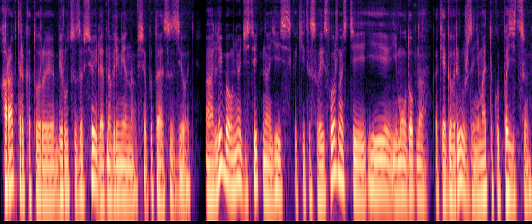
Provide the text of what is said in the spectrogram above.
характера, которые берутся за все или одновременно все пытаются сделать. А либо у него действительно есть какие-то свои сложности, и ему удобно, как я говорил, уже занимать такую позицию.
